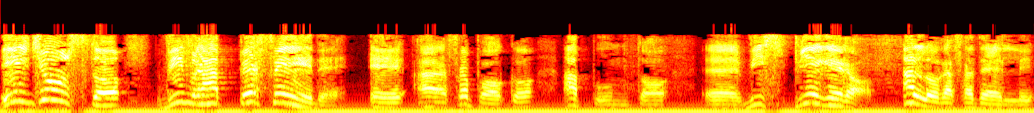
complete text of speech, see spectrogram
Il giusto vivrà per fede e eh, fra poco appunto eh, vi spiegherò. Allora, fratelli,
